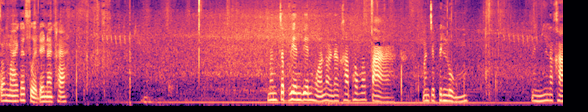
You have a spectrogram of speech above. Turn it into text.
ต้นไม้ก็สวยด้วยนะคะ มันจะเวียนเวียนหัวหน่อยนะคะ เพราะว่าป่ามันจะเป็นหลุม อย่างนี้ละคะ่ะ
